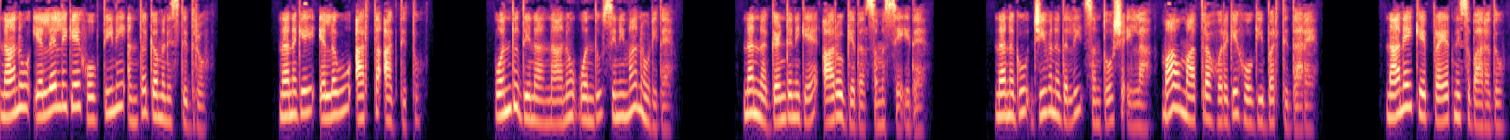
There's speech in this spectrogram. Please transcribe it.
ನಾನು ಎಲ್ಲೆಲ್ಲಿಗೆ ಹೋಗ್ತೀನಿ ಅಂತ ಗಮನಿಸ್ತಿದ್ರು. ನನಗೆ ಎಲ್ಲವೂ ಅರ್ಥ ಆಗ್ತಿತ್ತು. ಒಂದು ದಿನ ನಾನು ಒಂದು ಸಿನಿಮಾ ನೋಡಿದೆ. ನನ್ನ ಗಂಡನಿಗೆ ಆರೋಗ್ಯದ ಸಮಸ್ಯೆ ಇದೆ. ನನಗೂ ಜೀವನದಲ್ಲಿ ಸಂತೋಷ ಇಲ್ಲ. ಮಾವು ಮಾತ್ರ ಹೊರಗೆ ಹೋಗಿ ಬರ್ತಿದ್ದಾರೆ. ನಾನೇಕೆ ಪ್ರಯತ್ನಿಸಬಾರದು?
